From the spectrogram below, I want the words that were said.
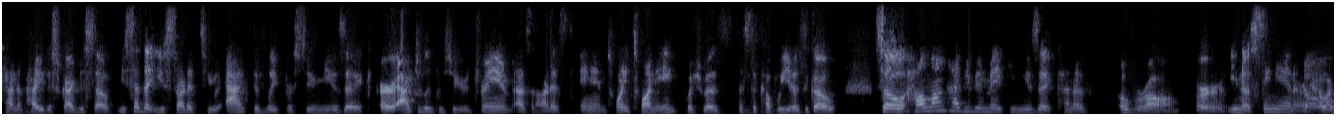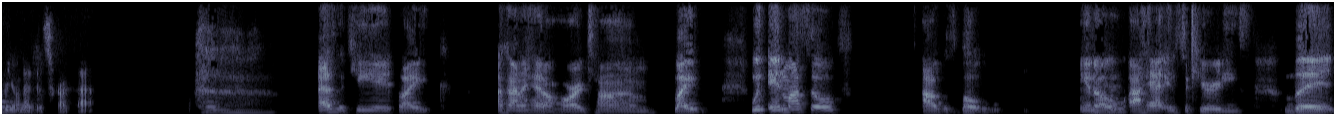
kind of how you describe yourself, you said that you started to actively pursue music or actively pursue your dream as an artist in 2020, which was just a couple mm-hmm. years ago. So mm-hmm. how long have you been making music kind of overall or, you know, singing or so, however you want to describe that? As a kid, like I kind of had a hard time, like within myself, I was bold. You know, okay. I had insecurities, but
